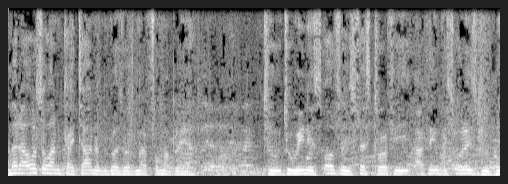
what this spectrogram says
But I also want Kaitano because he was my former player to, to win his also his first trophy. I think it's always good.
